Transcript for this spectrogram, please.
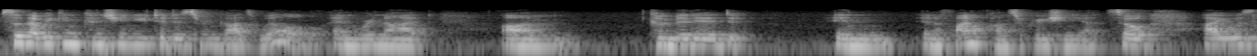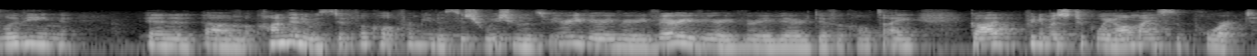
so that we can continue to discern God's will and we're not um, committed in in a final consecration yet. So I was living in a, um, a, convent. It was difficult for me. The situation was very, very, very, very, very, very, very difficult. I God pretty much took away all my support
